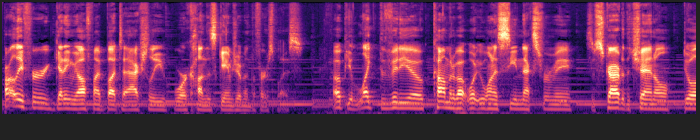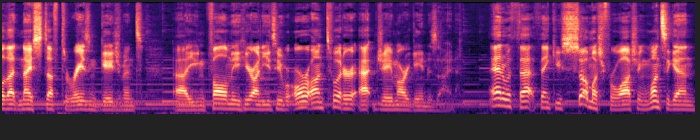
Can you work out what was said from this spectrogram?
partly for getting me off my butt to actually work on this game jam in the first place. I hope you liked the video, comment about what you want to see next from me, subscribe to the channel, do all that nice stuff to raise engagement. Uh, you can follow me here on YouTube or on Twitter at JMarGameDesign. And with that, thank you so much for watching once again,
